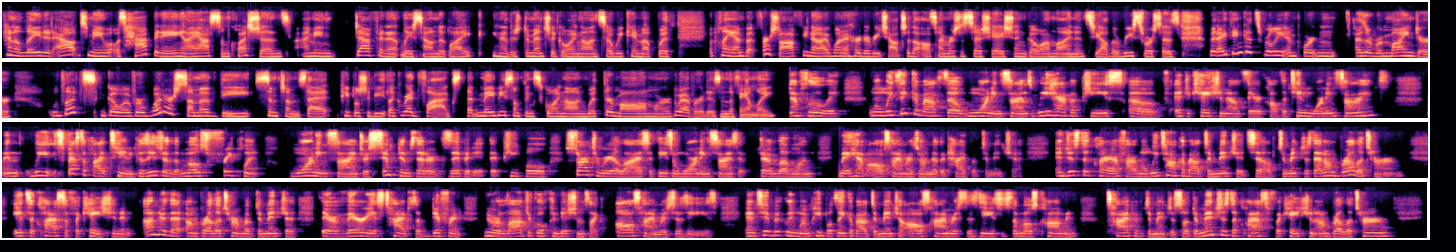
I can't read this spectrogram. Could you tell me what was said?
kind of laid it out to me what was happening and I asked some questions, I mean, definitely sounded like, you know, there's dementia going on. So we came up with a plan. But first off, you know, I wanted her to reach out to the Alzheimer's Association, go online and see all the resources. But I think it's really important as a reminder let's go over what are some of the symptoms that people should be like red flags that maybe something's going on with their mom or whoever it is in the family. Absolutely. When we think about the warning signs, we have a piece of education out there called the 10 warning signs. And we specify 10 because these are the most frequent warning signs or symptoms that are exhibited that people start to realize that these are warning signs that their loved one may have Alzheimer's or another type of dementia. And just to clarify, when we talk about dementia itself, dementia is that umbrella term. It's a classification. And under that umbrella term of dementia, there are various types of different neurological conditions like Alzheimer's disease. And typically, when people think about dementia, Alzheimer's disease is the most common type of dementia. So, dementia is the classification umbrella term.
